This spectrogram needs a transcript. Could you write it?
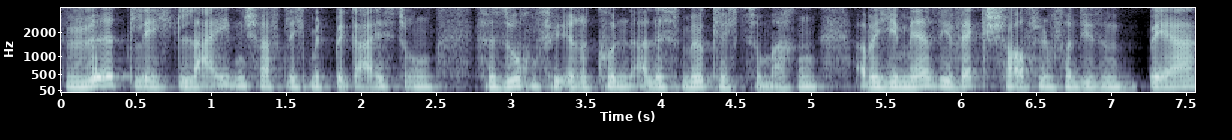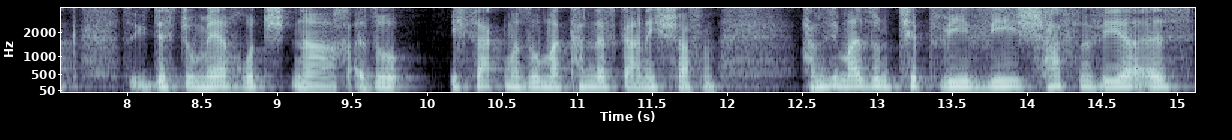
wirklich leidenschaftlich mit Begeisterung versuchen, für ihre Kunden alles möglich zu machen. Aber je mehr sie wegschaufeln von diesem Berg, desto mehr rutscht nach. Also ich sag mal so, man kann das gar nicht schaffen. Haben Sie mal so einen Tipp, wie, wie schaffen wir es,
